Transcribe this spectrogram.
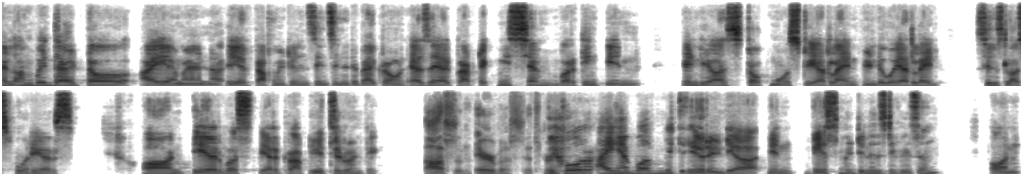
Along with that, uh, I am an aircraft maintenance engineer background as an aircraft technician working in India's topmost airline, Indigo Airline, since last four years on Airbus aircraft A320. Awesome, Airbus. That's great. Before, I have worked with Air India in base maintenance division on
